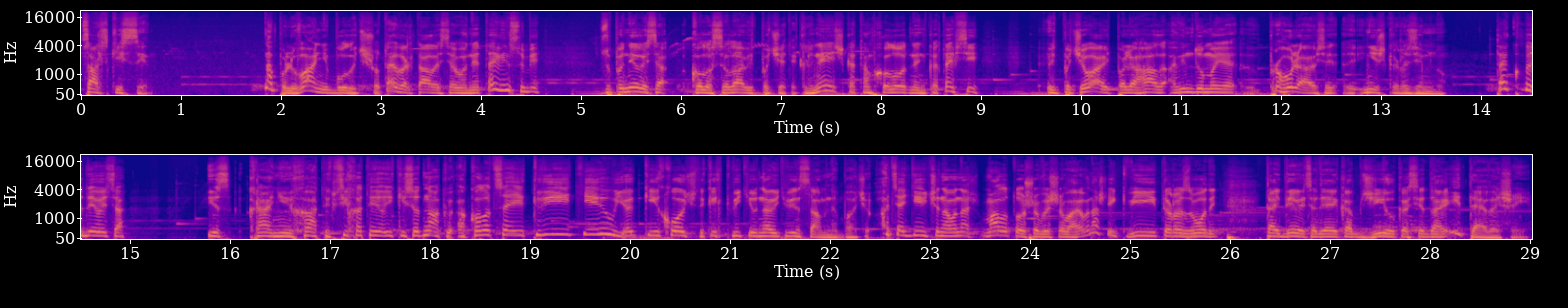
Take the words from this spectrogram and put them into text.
царський син. На полюванні були, чи що, та верталися вони, та він собі зупинилися коло села відпочити. Кліничка там холодненька, та всі відпочивають, полягали, а він думає, прогуляюся, ніжки розімну. Та й коли дивиться, із крайньої хати, всі хати якісь однакові, а коло цієї квітів, які хочуть, таких квітів навіть він сам не бачив. А ця дівчина, вона ж мало того, що вишиває, вона ж і квіти розводить, та й дивиться, де яка бджілка сідає, і те вишиє.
